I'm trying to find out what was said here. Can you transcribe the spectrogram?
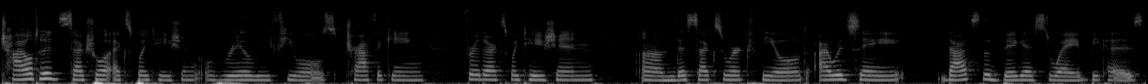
childhood sexual exploitation really fuels trafficking, further exploitation, um, the sex work field. I would say that's the biggest way because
